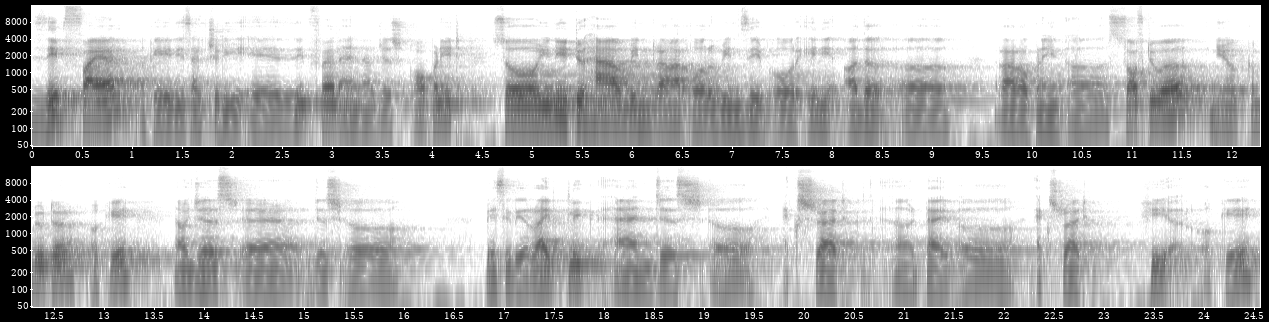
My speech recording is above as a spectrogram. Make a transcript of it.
zip file. Okay it is actually a zip file and now just open it. So you need to have WinRAR or WinZip or any other uh, RAR opening uh, software in your computer okay. Now just uh, just uh, basically right click and just uh, extract uh, type uh, extract here okay.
